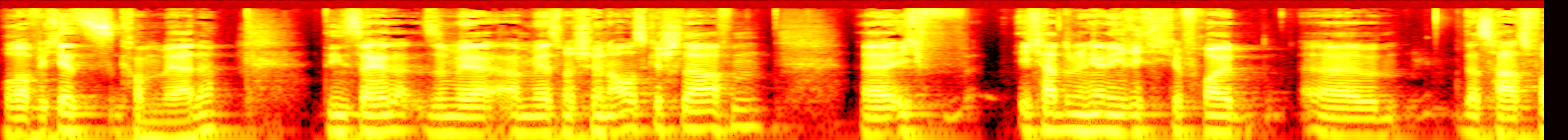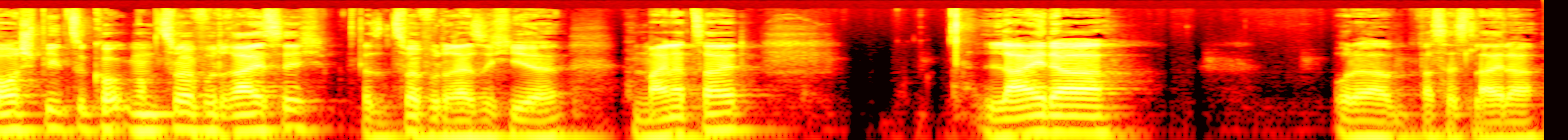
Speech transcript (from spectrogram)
worauf ich jetzt kommen werde. Dienstag sind wir, haben wir erstmal schön ausgeschlafen. Äh, ich, ich hatte mich eigentlich richtig gefreut, äh, das HSV-Spiel zu gucken um 12.30 Uhr. Also 12.30 Uhr hier in meiner Zeit. Leider, oder was heißt leider,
